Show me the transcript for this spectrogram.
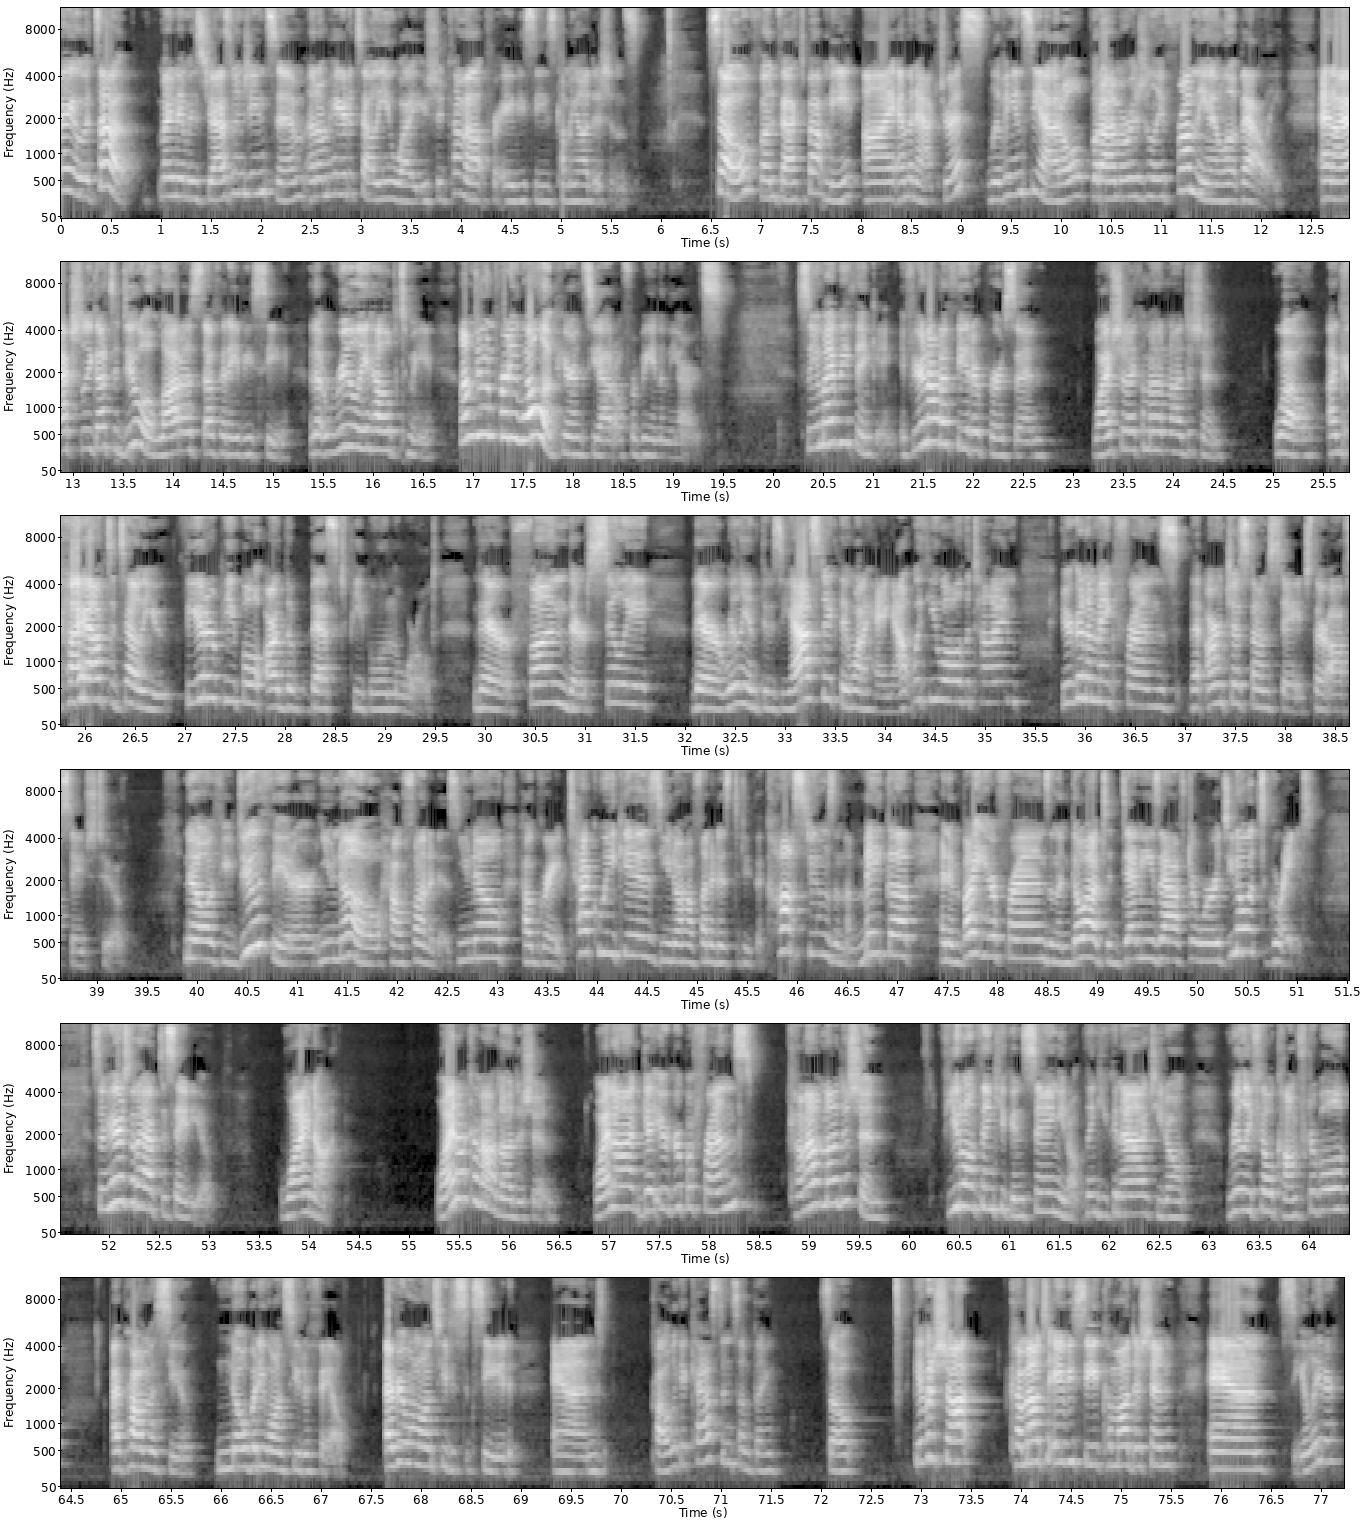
Hey, what's up? My name is Jasmine Jean Sim, and I'm here to tell you why you should come out for AVC's coming auditions. So, fun fact about me I am an actress living in Seattle, but I'm originally from the Antelope Valley. And I actually got to do a lot of stuff at AVC, that really helped me. I'm doing pretty well up here in Seattle for being in the arts. So, you might be thinking if you're not a theater person, why should I come out and audition? Well, I have to tell you, theater people are the best people in the world. They're fun, they're silly, they're really enthusiastic, they want to hang out with you all the time. You're going to make friends that aren't just on stage, they're off stage too. Now, if you do theater, you know how fun it is. You know how great Tech Week is. You know how fun it is to do the costumes and the makeup and invite your friends and then go out to Denny's afterwards. You know it's great. So here's what I have to say to you why not? Why not come out and audition? Why not get your group of friends, come out and audition? If you don't think you can sing, you don't think you can act, you don't really feel comfortable, I promise you, nobody wants you to fail. Everyone wants you to succeed and probably get cast in something. So give it a shot. Come out to AVC, come audition, and see you later.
